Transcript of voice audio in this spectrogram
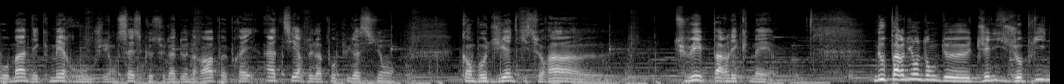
aux mains des Khmers rouges et on sait ce que cela donnera à peu près un tiers de la population cambodgienne qui sera euh, tuée par les Khmers. Nous parlions donc de Janis Joplin.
